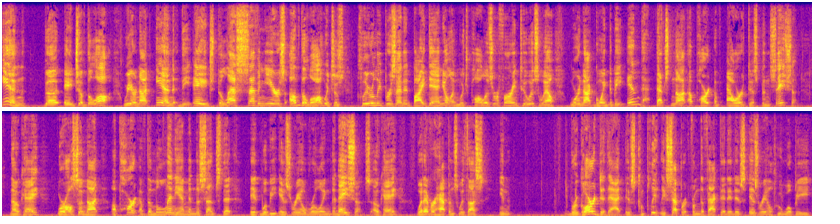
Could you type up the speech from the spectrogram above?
in the age of the law. We are not in the age, the last seven years of the law, which is clearly presented by Daniel and which Paul is referring to as well. We're not going to be in that. That's not a part of our dispensation. Okay? We're also not a part of the millennium in the sense that it will be Israel ruling the nations. Okay? Whatever happens with us in regard to that is completely separate from the fact that it is Israel who will be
